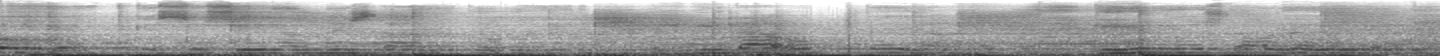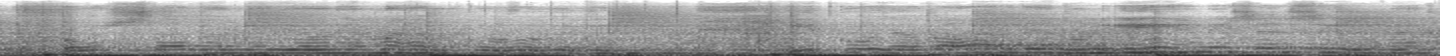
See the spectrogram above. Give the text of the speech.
Hetkessä sydämestä alkoi, ei niitä oppeja kirjoista löydä. Ostava miljoonin markoin. Itkuja varten on ihmisen silmät,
